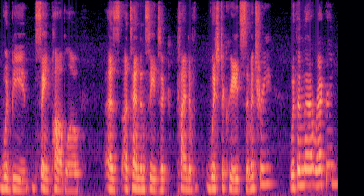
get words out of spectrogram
would be Saint Pablo as a tendency to kind of wish to create symmetry within that record.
